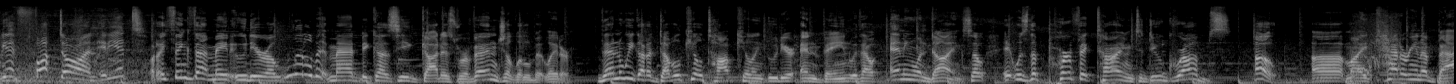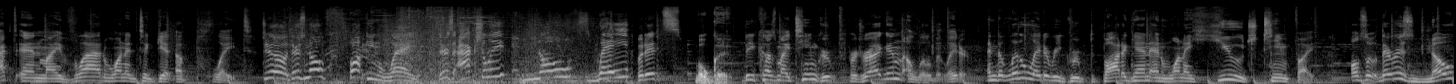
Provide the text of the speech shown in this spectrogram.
get fucked on, idiot! But I think that made Udyr a little bit mad because he got his revenge a little bit later. Then we got a double kill top killing Udyr and Vayne without anyone dying, so it was the perfect time to do grubs. Oh, uh, my Katarina backed and my Vlad wanted to get a plate. Dude, there's no fucking way. There's actually No way! but it's Okay. because my team grouped for Dragon a little bit later. And a little later we grouped bot again and won a huge team fight. Also, there is no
